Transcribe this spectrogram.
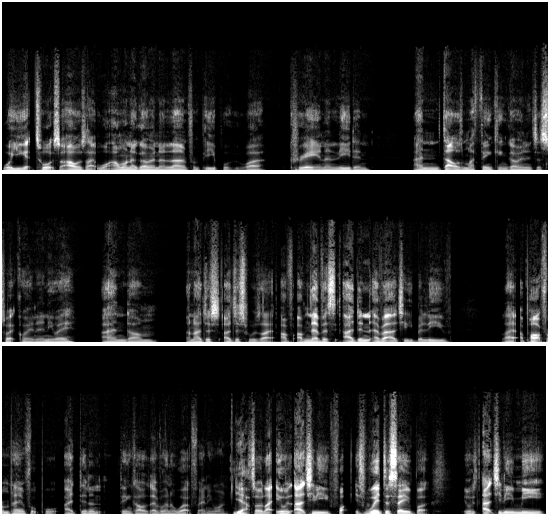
what you get taught. So I was like, well, I want to go in and learn from people who are creating and leading, and that was my thinking going into Sweatcoin anyway. And um, and I just I just was like, I've I've never se- I didn't ever actually believe, like apart from playing football, I didn't think I was ever gonna work for anyone. Yeah. So like it was actually it's weird to say, but it was actually me,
